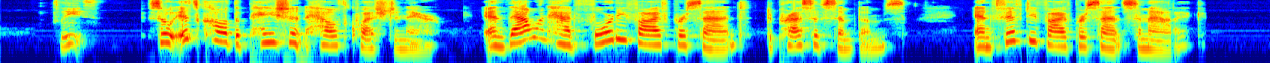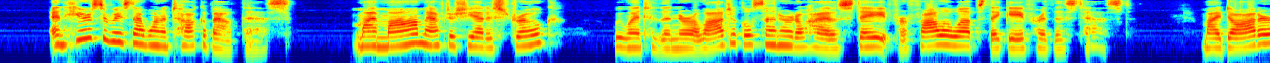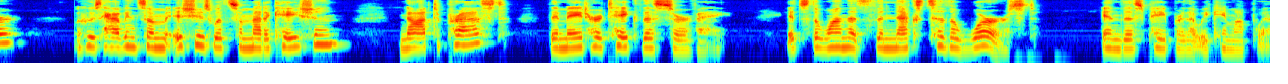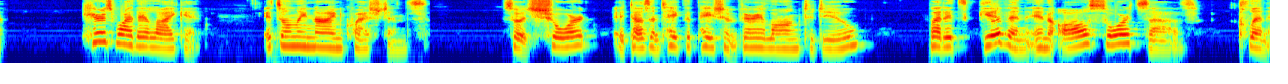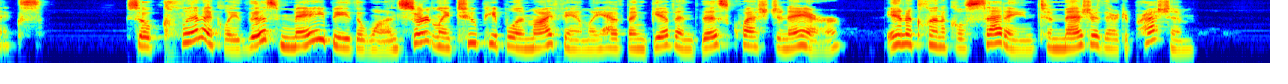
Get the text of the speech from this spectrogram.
Please. So it's called the Patient Health Questionnaire. And that one had 45% depressive symptoms and 55% somatic. And here's the reason I want to talk about this. My mom, after she had a stroke, we went to the neurological center at Ohio State for follow-ups. They gave her this test. My daughter, who's having some issues with some medication, not depressed, they made her take this survey. It's the one that's the next to the worst in this paper that we came up with. Here's why they like it. It's only nine questions. So it's short. It doesn't take the patient very long to do, but it's given in all sorts of clinics. So clinically, this may be the one. Certainly two people in my family have been given this questionnaire in a clinical setting to measure their depression.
